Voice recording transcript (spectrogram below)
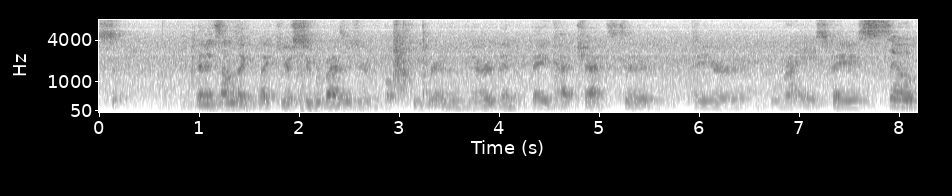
So, then it sounds like, like your supervisor's your bookkeeper and then they're, then they cut checks to pay your Right. space. So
